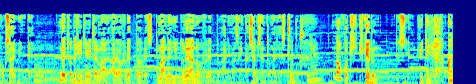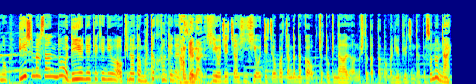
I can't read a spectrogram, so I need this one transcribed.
国際便で、うん、でちょっと引いてみたら、まあ、あれはフレットですって、まあね、言うとねあのフレットがありませんから三味線と同じですけどそうですね。なんか弾けるんですよ弾いてみたら。あの飯島さんの DNA 的には沖縄とは全く関係ないんです、ね、関係ないです。ひいおじいちゃんひいおじいちゃんおばあちゃんがなんかちょっと沖縄の人だったとか琉球人だった。そのない。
